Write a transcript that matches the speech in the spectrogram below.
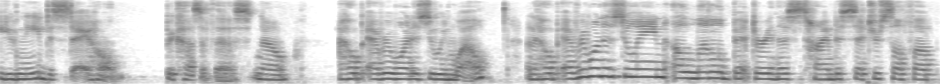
you need to stay home because of this. Now i hope everyone is doing well and i hope everyone is doing a little bit during this time to set yourself up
